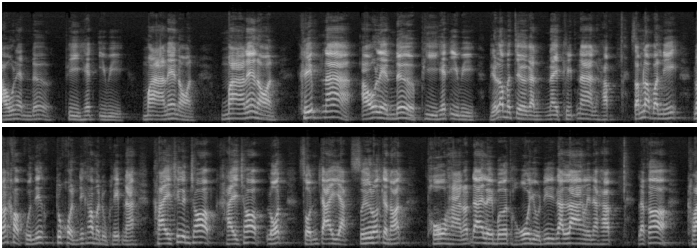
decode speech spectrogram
Outlander PHEV มาแน่นอน มาแน่นอน คลิปหน้า Outlander PHEV เดี๋ยวเรามาเจอกันในคลิปหน้านะครับสำหรับวันนี้น็อตขอบคุณที่ทุกคนที่เข้ามาดูคลิปนะ ใครชื่นชอบ ใครชอบรถ สนใจอยากซื้อรถกับน็อตโทรหาน็อตได้เลยเบอร์โทรอยู่นี่ด้านล่างเลยนะครับ แล้วก็ใคร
